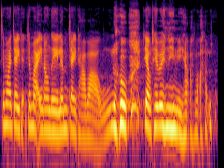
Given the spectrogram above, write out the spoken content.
ကျမကြိုက်ကျမအိမ်အောင်တွေလည်းမကြိုက်ထားပါဘူးလို့တယောက်တည်းပဲနေနေရပါလို့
